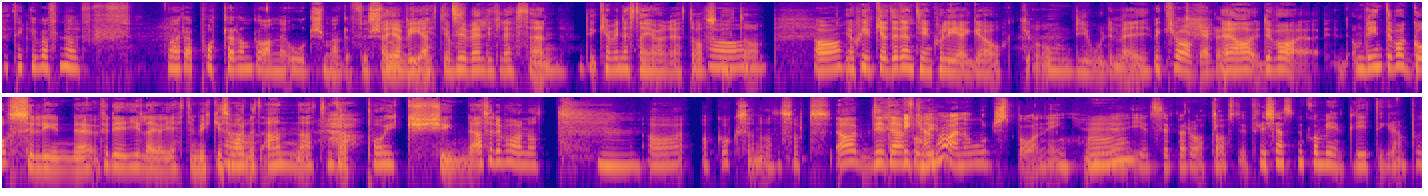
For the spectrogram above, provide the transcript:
jag tänker varför något var en rapport häromdagen med ord som hade försvunnit. Ja, jag vet, jag blev väldigt ledsen. Det kan vi nästan göra ett avsnitt ja. om. Ja. Jag skickade den till en kollega och ondgjorde mig. Beklagade. Ja, det var, om det inte var gosselynne, för det gillar jag jättemycket, så ja. var det ett annat sånt där pojkkynne. Alltså det var något, mm. ja, och också någon sorts, ja det där Vi kan vi... ha en ordspaning mm. Eh, i ett separat avsnitt. För det känns, nu kom vi in lite grann på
